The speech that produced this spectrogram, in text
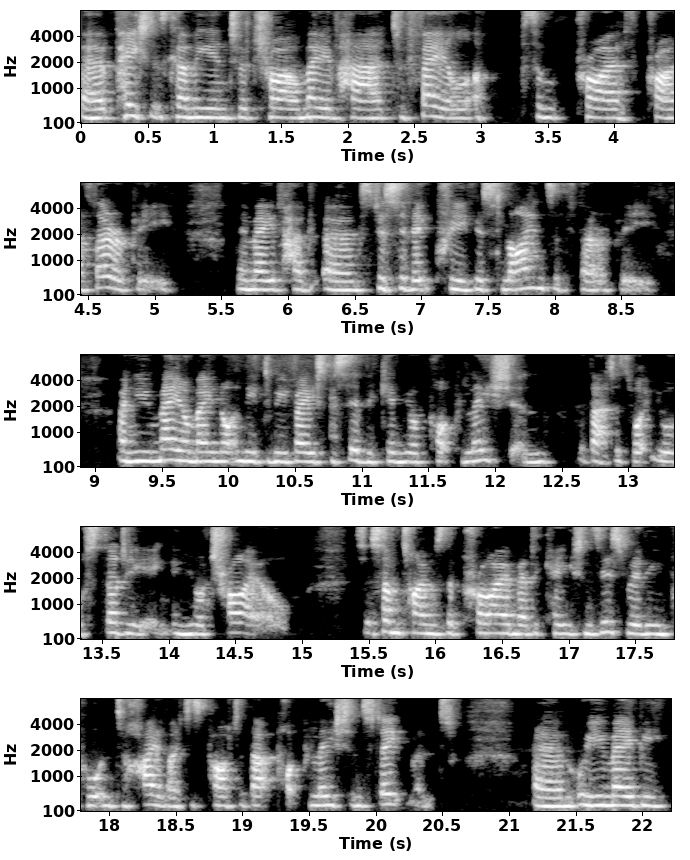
uh, patients coming into a trial may have had to fail some prior prior therapy. They may have had uh, specific previous lines of therapy, and you may or may not need to be very specific in your population. But that is what you're studying in your trial. So sometimes the prior medications is really important to highlight as part of that population statement. Um, or you may be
